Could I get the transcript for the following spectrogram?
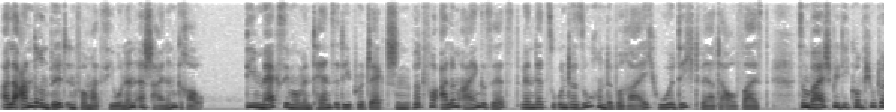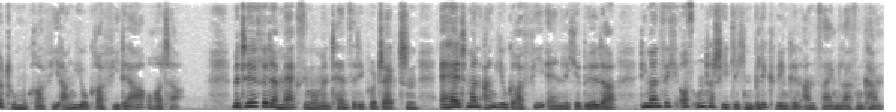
alle anderen Bildinformationen erscheinen grau. Die Maximum Intensity Projection wird vor allem eingesetzt, wenn der zu untersuchende Bereich hohe Dichtwerte aufweist, zum Beispiel die Computertomographie-Angiografie der Aorta. Mithilfe der Maximum Intensity Projection erhält man Angiografie-ähnliche Bilder, die man sich aus unterschiedlichen Blickwinkeln anzeigen lassen kann.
